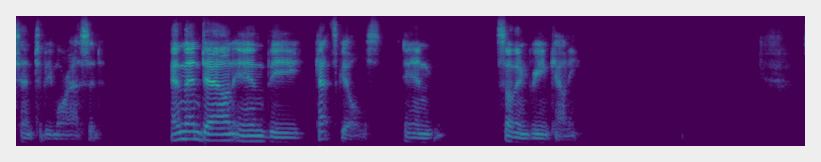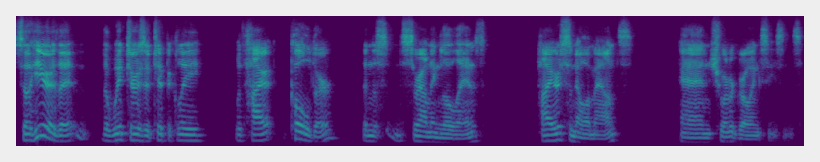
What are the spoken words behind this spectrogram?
tend to be more acid. And then down in the Catskills in southern Greene County. So here the, the winters are typically with higher, colder than the surrounding lowlands, higher snow amounts, and shorter growing seasons.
